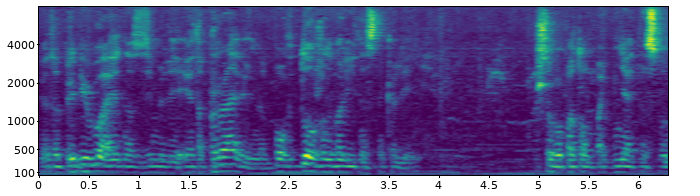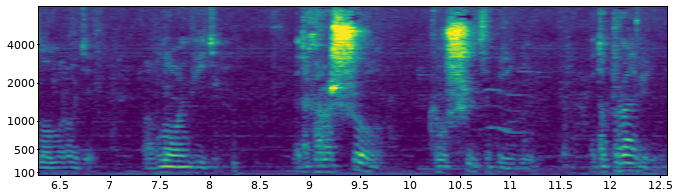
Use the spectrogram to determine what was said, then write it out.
Это прибивает нас к земле. Это правильно. Бог должен валить нас на колени, чтобы потом поднять нас в новом роде, в новом виде. Это хорошо крушиться перед Ним. Это правильно.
